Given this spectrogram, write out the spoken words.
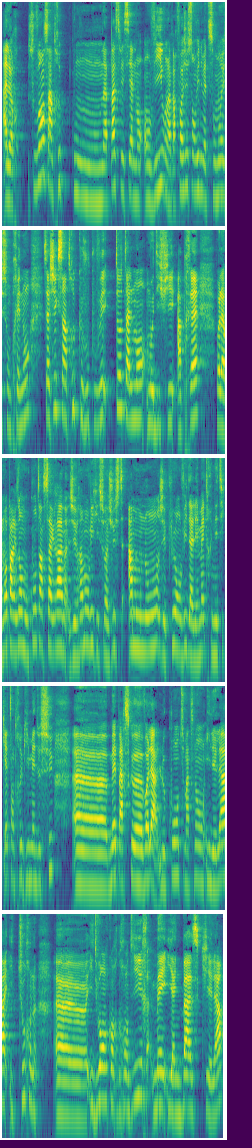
Alors, souvent, c'est un truc qu'on n'a pas spécialement envie, on a parfois juste envie de mettre son nom et son prénom. Sachez que c'est un truc que vous pouvez totalement modifier après. Voilà, moi par exemple, mon compte Instagram, j'ai vraiment envie qu'il soit juste à mon nom, j'ai plus envie d'aller mettre une étiquette entre guillemets dessus, euh, mais parce que voilà, le compte maintenant, il est là, il tourne, euh, il doit encore grandir, mais il y a une base qui est là.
